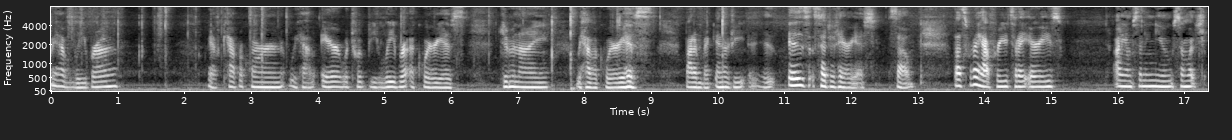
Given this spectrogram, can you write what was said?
We have Libra. We have Capricorn. We have air, which would be Libra, Aquarius, Gemini. We have Aquarius. Bottom deck energy is, Sagittarius. So that's what I have for you today, Aries. I am sending you so much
